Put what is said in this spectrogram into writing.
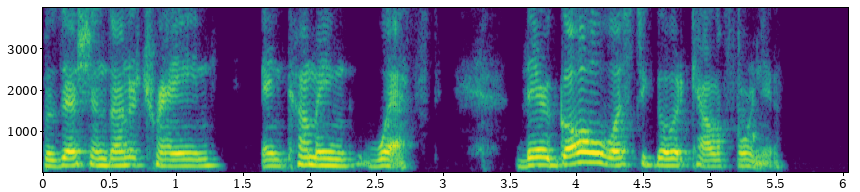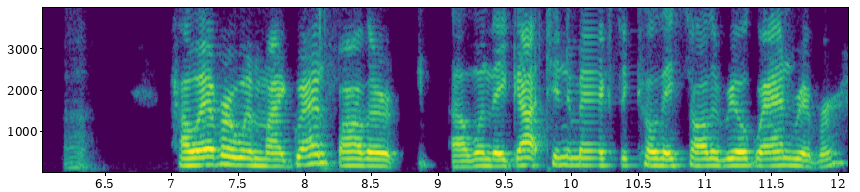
possessions on a train and coming west. Their goal was to go to California. Ah. However, when my grandfather, uh, when they got to New Mexico, they saw the Rio Grande River.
